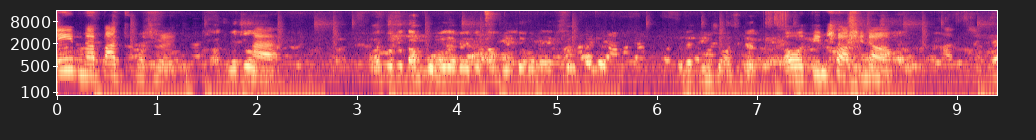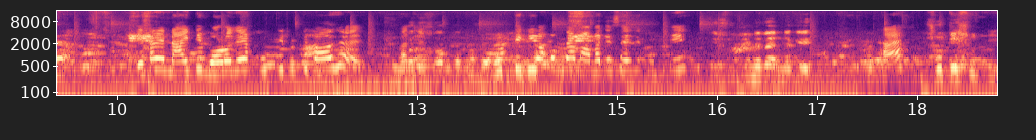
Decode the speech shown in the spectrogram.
এই পাঁচ বছরের। পাঁচ বছর? হ্যাঁ। পাঁচ বছর দাম কমে যাবে এটার দাম বেশি হবে একশো তিনশো আশি টাকা। ও তিনশো আশি টাকা এখানে নাইটি বড়দের কুর্তি টুর্তি পাওয়া যায়? আচ্ছা। কুর্তি কীরকম দাম আমাদের সাইজে কুর্তি? সুতি নেবেন নাকি? হ্যাঁ? সুতি সুতি।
